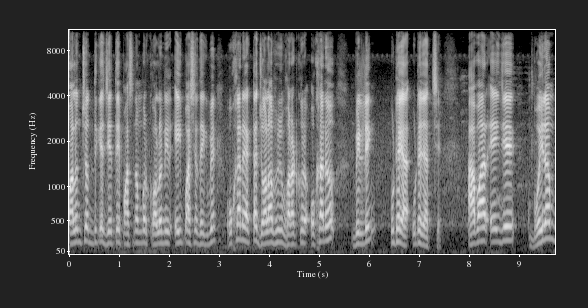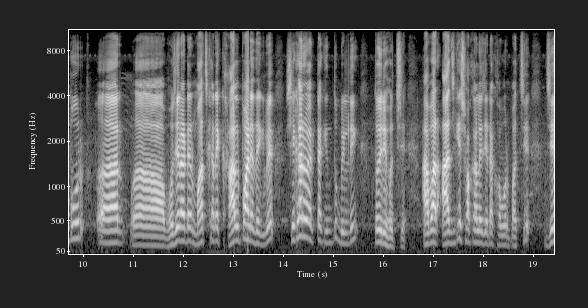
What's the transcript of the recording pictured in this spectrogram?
মালঞ্চর দিকে যেতে পাঁচ নম্বর কলোনির এই পাশে দেখবে ওখানে একটা জলাভূমি ভরাট করে ওখানেও বিল্ডিং উঠে উঠে যাচ্ছে। আবার এই যে বৈরামপুর আর আহ, ভোজেরহাটের মাঝখানে খাল পাড়ে দেখবে সেখানেও একটা কিন্তু বিল্ডিং তৈরি হচ্ছে। আবার আজকে সকালে যেটা খবর পাচ্ছি যে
